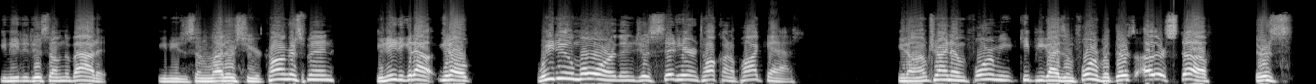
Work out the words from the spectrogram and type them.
you need to do something about it. You need to send letters to your congressman. You need to get out. You know, we do more than just sit here and talk on a podcast. You know, I'm trying to inform you, keep you guys informed, but there's other stuff. There's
